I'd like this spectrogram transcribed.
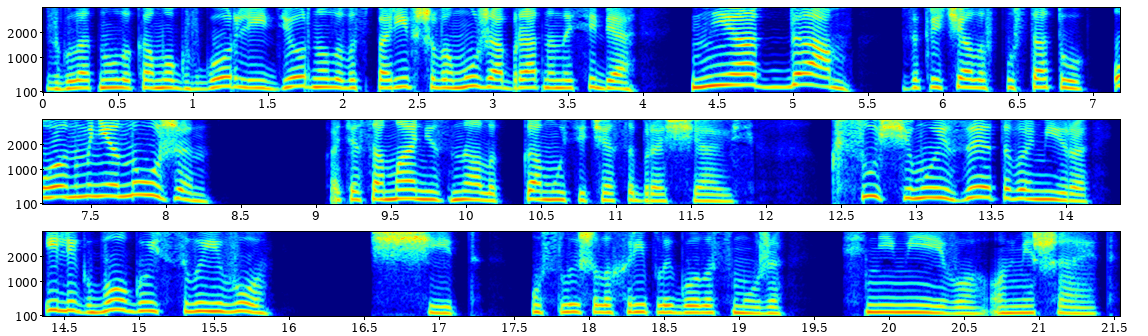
Сглотнула комок в горле и дернула воспарившего мужа обратно на себя – «Не отдам!» – закричала в пустоту. «Он мне нужен!» Хотя сама не знала, к кому сейчас обращаюсь. К сущему из этого мира или к Богу из своего. «Щит!» – услышала хриплый голос мужа. «Сними его, он мешает».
